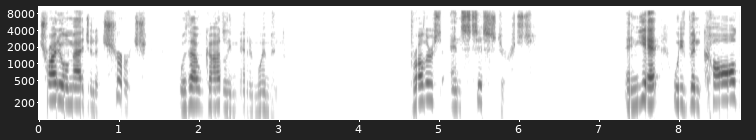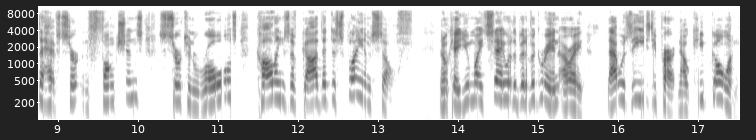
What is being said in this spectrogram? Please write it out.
Try to imagine a church without godly men and women. Brothers and sisters. And yet, we've been called to have certain functions, certain roles, callings of God that display Himself. And okay, you might say with a bit of a grin, all right, that was the easy part. Now keep going.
